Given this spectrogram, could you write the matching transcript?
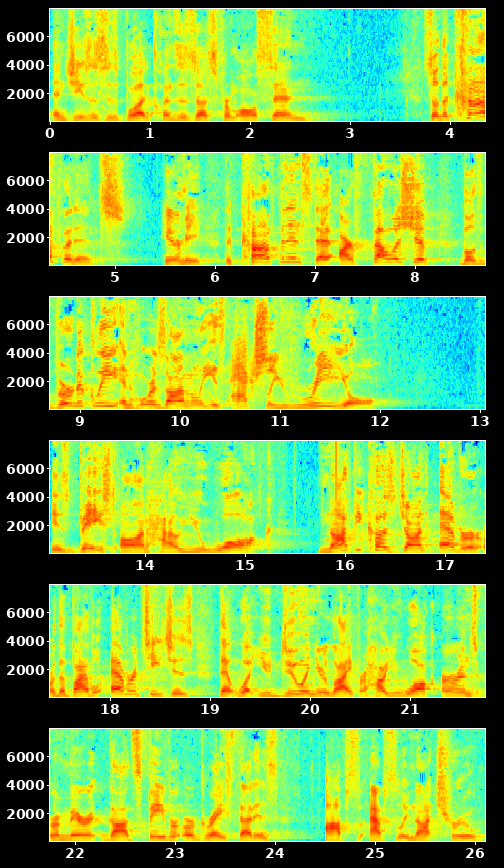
and Jesus' blood cleanses us from all sin. So the confidence, hear me, the confidence that our fellowship, both vertically and horizontally, is actually real, is based on how you walk not because John ever, or the Bible ever teaches that what you do in your life or how you walk earns or merit God's favor or grace. That is absolutely not true.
